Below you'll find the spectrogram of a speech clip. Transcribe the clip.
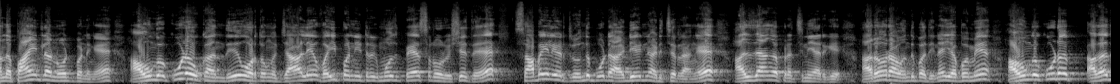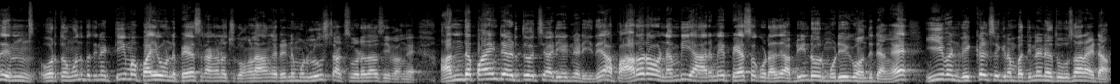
அந்த பாயிண்ட்லாம் நோட் பண்ணுங்க. அவங்க கூட உட்காந்து ஒருத்தவங்க ஜாலியாக வைப் பண்ணிட்டு இருக்கும்போது பேசுகிற ஒரு விஷயத்த சபையில் எடுத்துகிட்டு வந்து போட்டு அடி அடின்னு அடிச்சிடுறாங்க. அதுதாங்க பிரச்சனையாக இருக்குது அரோரா வந்து பார்த்தீங்கன்னா எப்போவுமே அவங்க கூட அதாவது ஒருத்தவங்க வந்து பார்த்தீங்கன்னா டீமை பாய் ஒன்று பேசுகிறாங்கன்னு வச்சுக்கோங்களேன். அங்கே ரெண்டு மூணு லூஸ் ஸ்டாக்ஸோட தான் செய்வாங்க. அந்த பாயிண்ட்டை எடுத்து வச்சு அடி அடின்னு அடிக்குது. அப்போ அரோராவை நம்பி யாருமே பேசக்கூடாது அப்படின்ற ஒரு முடிவுக்கு வந்துட்டாங்க. ஈவன் விக்கல் சிக்ரம் பார்த்தீங்கன்னா நேற்று உஷாராயிட்டான்.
